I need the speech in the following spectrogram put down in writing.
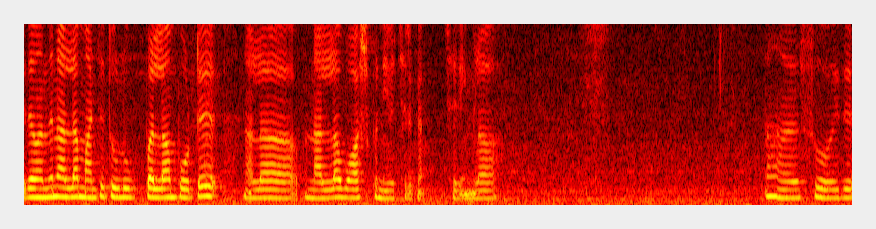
இதை வந்து நல்லா மஞ்சத்தூள் உப்பெல்லாம் போட்டு நல்லா நல்லா வாஷ் பண்ணி வச்சுருக்கேன். சரிங்களா? ஸோ இது.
